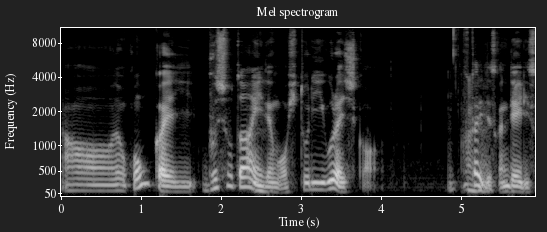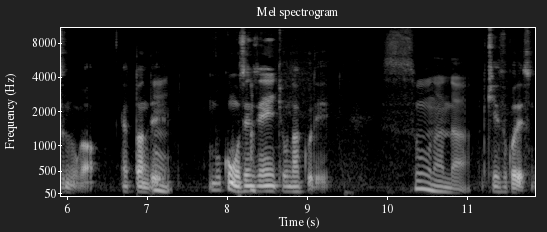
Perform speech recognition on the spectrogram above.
あーでも今回部署単位でも1人ぐらいしか2人ですかね出入りするのが。やったんで、うん僕も全然影響なくでそうなんだ。継続ですね。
